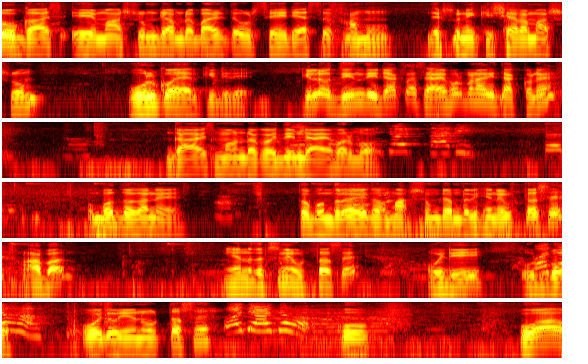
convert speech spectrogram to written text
তো গাছ এই মাশরুমটি আমরা বাড়িতে উঠছে এটি আজকে খামু। দেখছ নি কি সেরা মাশরুম উল কয় আর কি রে কিলো, দিন দি ডাক্তার আয় পড়বে নাকি তাক কোনে? গাছ মনটা কই দিন আয় পড়ব? বদ্ধ জানে? তো বন্ধুরা, এই তো মাশরুম ড্যামটা এখানে উঠতেছে, আবার। এখানে দেখছি না, উঠতেছে ওইটি উঠবো। ওই তো এখানে উঠতেছে। কো। ওয়াও,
